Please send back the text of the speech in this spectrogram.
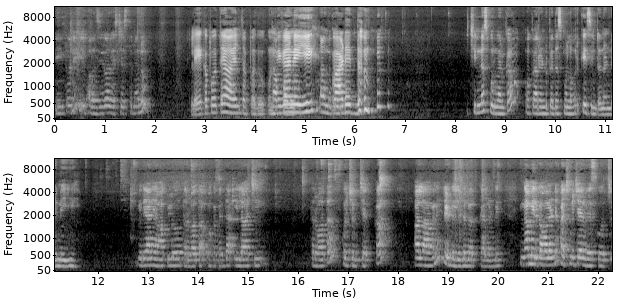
నెయ్యితోని ఇవాళ జీరా రైస్ చేస్తున్నాను. లేకపోతే ఆయిల్ తప్పదు. ఉందిగా నెయ్యి. వాడేద్దాం. చిన్న స్పూన్ కనుక ఒక రెండు పెద్ద స్పూన్ల వరకు వేసి ఉంటానండి నెయ్యి. బిర్యానీ ఆకులు తర్వాత ఒక పెద్ద ఇలాచి తర్వాత కొంచెం చెక్క అలాగనే రెండు ఎండు మిరపకాయలండి. ఇంకా మీరు కావాలంటే పచ్చిమిర్చి వేసుకోవచ్చు.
